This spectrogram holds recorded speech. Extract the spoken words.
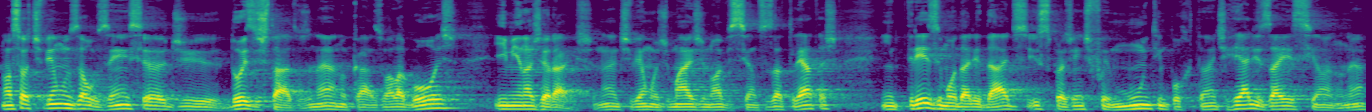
Nós só tivemos ausência de dois estados, né? No caso, Alagoas e Minas Gerais. Né? Tivemos mais de 900 atletas em 13 modalidades. Isso para a gente foi muito importante realizar esse ano, né?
